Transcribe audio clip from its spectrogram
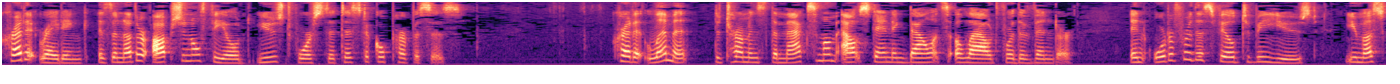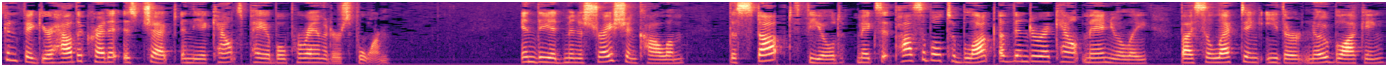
Credit rating is another optional field used for statistical purposes. Credit limit determines the maximum outstanding balance allowed for the vendor. In order for this field to be used, you must configure how the credit is checked in the Accounts Payable Parameters form. In the Administration column, the Stopped field makes it possible to block a vendor account manually by selecting either No Blocking,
